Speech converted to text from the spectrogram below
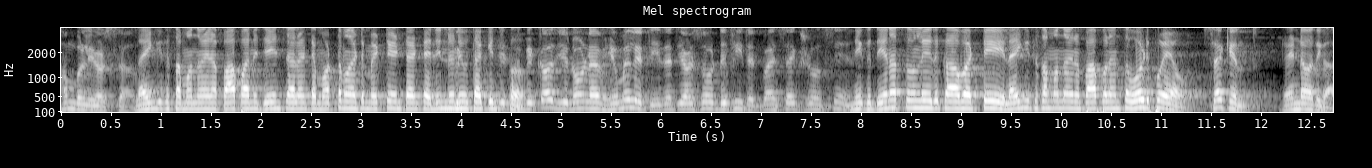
humble yourself. లైంగిక సంబంధమైన పాపాన్ని జయించాలంటే మొట్టమొదటి మెట్టు ఏంటంటే నిన్ను నువ్వు తగ్గించుకో It's because you don't have humility that you are so defeated by sexual sin. నీకు దీనత్వం లేదు కాబట్టి లైంగిక సంబంధమైన పాపాలంతా ఓడిపోయావు Second, రెండవదిగా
